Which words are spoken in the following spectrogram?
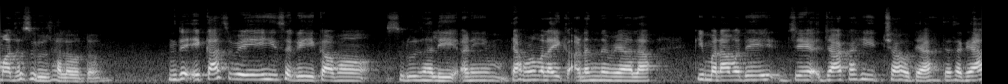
माझं सुरू झालं होतं. म्हणजे एकाच वेळी ही सगळी कामं सुरू झाली आणि त्यामुळं मला एक आनंद मिळाला की मनामध्ये जे ज्या काही इच्छा होत्या त्या सगळ्या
